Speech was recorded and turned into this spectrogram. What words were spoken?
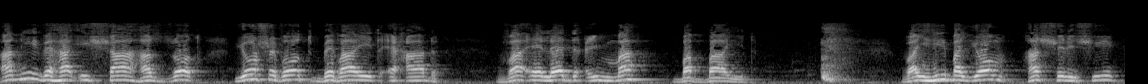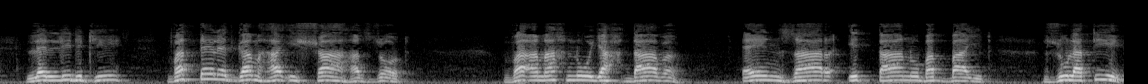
אני והאישה הזאת יושבות בבית אחד, ואלד עמה בבית. ויהי ביום השלישי ללידתי, ותלד גם האישה הזאת. ואנחנו יחדיו, אין זר איתנו בבית, זולתי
